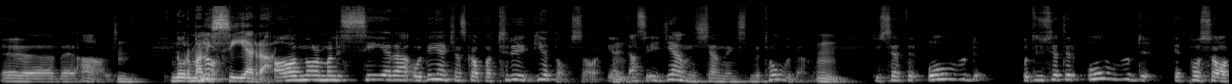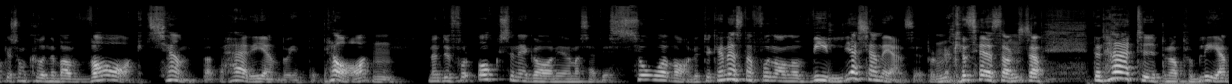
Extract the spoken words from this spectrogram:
överallt. Mm. Normalisera. Ja, normalisera och det egentligen skapar trygghet också. Mm. Alltså igenkänningsmetoden. Mm. Du sätter ord och du sätter ord på saker som kunden bara vagt känt att det här är ändå inte bra. Mm. Men du får också ner garden genom att säga att det är så vanligt. Du kan nästan få någon att vilja känna igen sig i ett problem. Mm. Jag kan säga saker som den här typen av problem,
